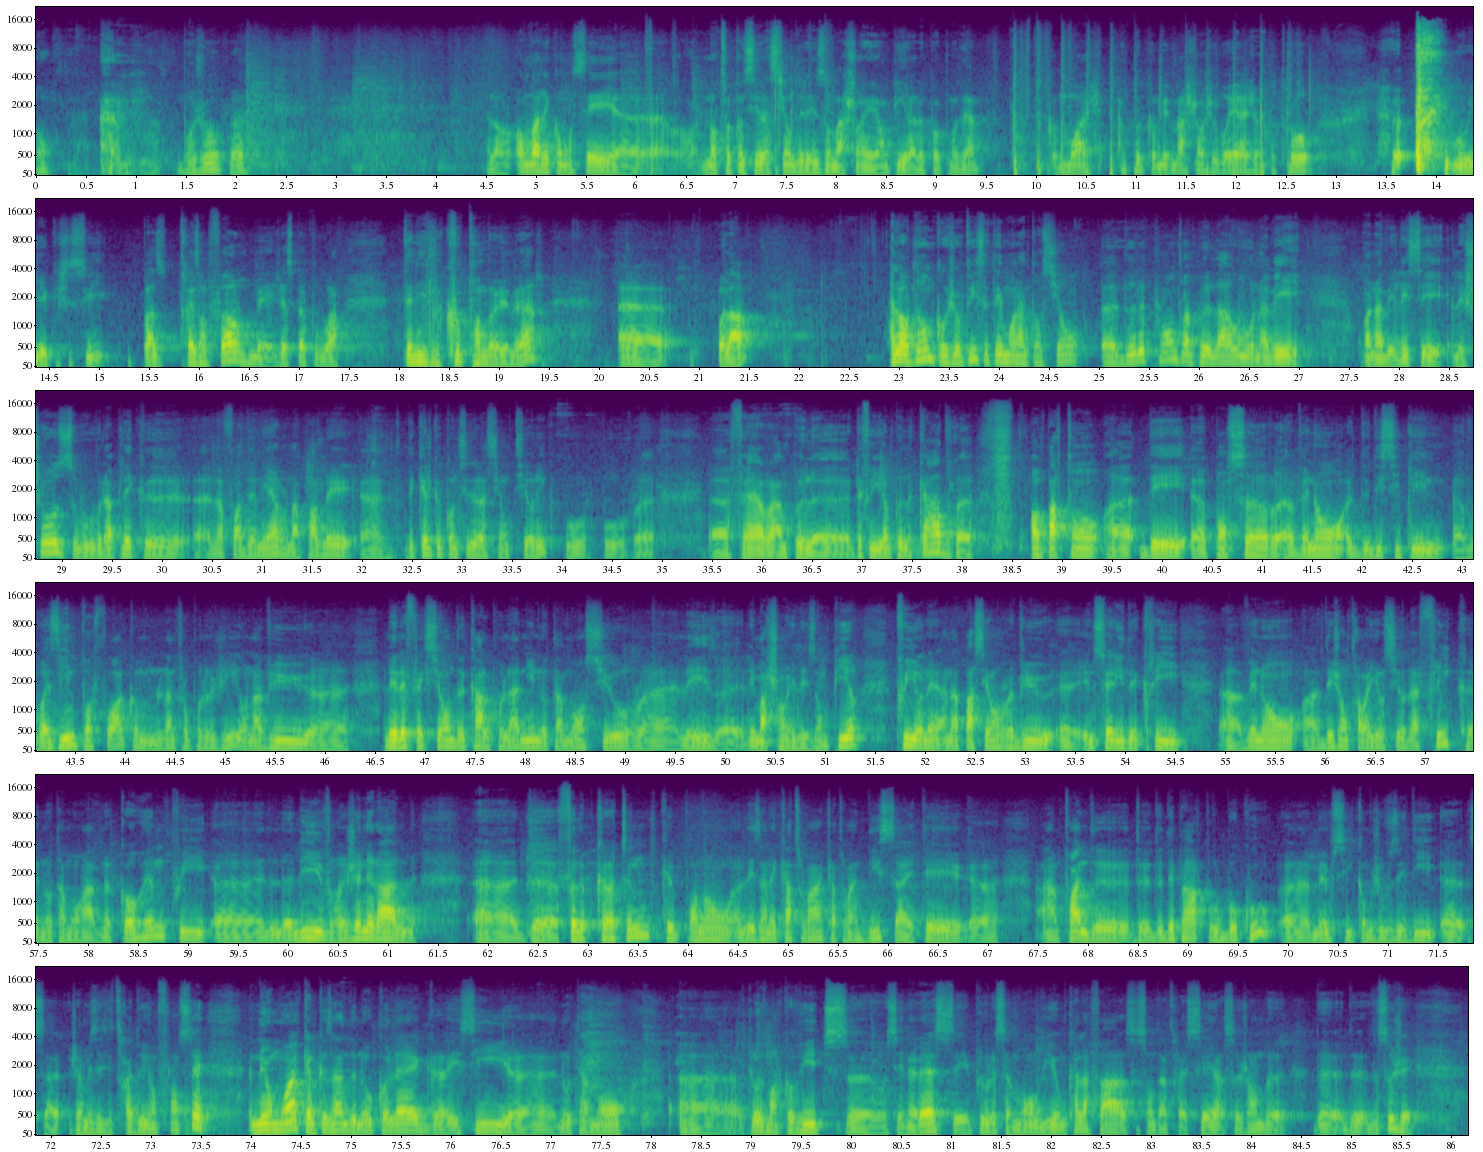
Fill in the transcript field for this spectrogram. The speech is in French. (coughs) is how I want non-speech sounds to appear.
Bon, (clears throat) bonjour. Alors, on va recommencer euh, notre considération des réseaux marchands et empires à l'époque moderne. Comme moi, un peu comme les marchands, je voyage un peu trop. (coughs) Vous voyez que je ne suis pas très en forme, mais j'espère pouvoir tenir le coup pendant une heure. Euh, voilà. Alors donc, aujourd'hui, c'était mon intention euh, de reprendre un peu là où on avait on avait laissé les choses. Vous vous rappelez que euh, la fois dernière, on a parlé euh, de quelques considérations théoriques pour, pour euh, faire un peu définir un peu le cadre en partant des penseurs venant de disciplines voisines parfois, comme l'anthropologie. On a vu les réflexions de Karl Polanyi, notamment sur les, les, marchands et les empires. Puis on, a passé en revue une série d'écrits venant euh, des gens travaillant sur l'Afrique, notamment Abner Cohen, puis euh, le livre général de Philip Curtin, que pendant les années 80-90 a été un point de, départ pour beaucoup, même si, comme je vous ai dit, ça n'a jamais été traduit en français. Néanmoins, quelques-uns de nos collègues ici, notamment Claude Markovitch au CNRS et plus récemment Guillaume Calafa, se sont intéressés à ce genre de, sujets.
